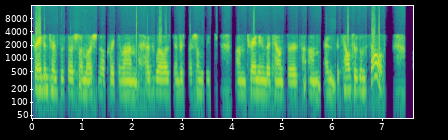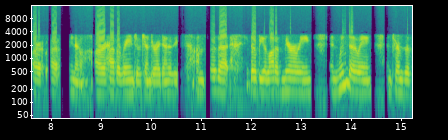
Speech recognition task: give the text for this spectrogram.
trained in terms of social emotional curriculum as well as gender be um, training the counselors. Um, and the counselors themselves are, uh, you know, are have a range of gender identities um, so that there'll be a lot of mirroring and windowing in terms of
